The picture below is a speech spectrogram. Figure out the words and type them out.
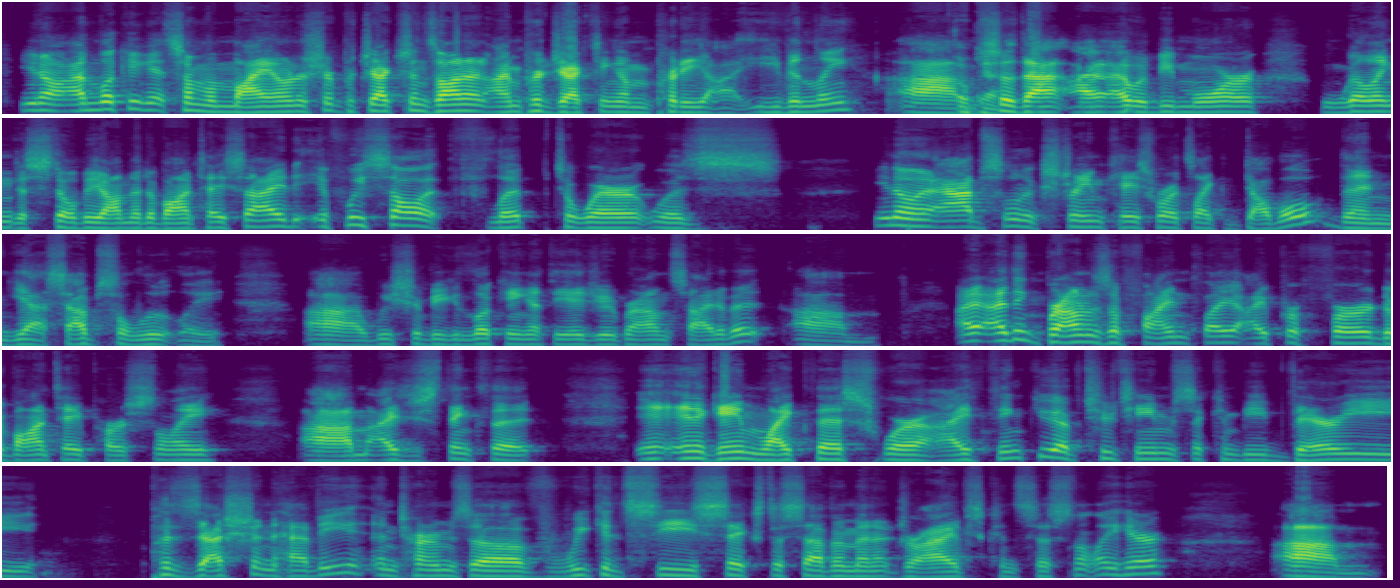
you know, I'm looking at some of my ownership projections on it. I'm projecting them pretty uh, evenly, um, okay. so that I, I, would be more willing to still be on the DeVonta side. If we saw it flip to where it was, you know, an absolute extreme case where it's like double, then yes, absolutely, uh, we should be looking at the AJ Brown side of it. Um, I, I, think Brown is a fine play. I prefer DeVonta personally. Um, I just think that in, in a game like this, where I think you have two teams that can be very possession heavy in terms of we could see six to seven minute drives consistently here. Um,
